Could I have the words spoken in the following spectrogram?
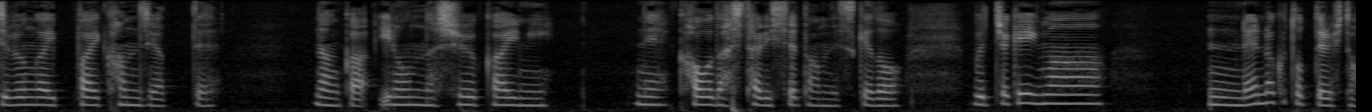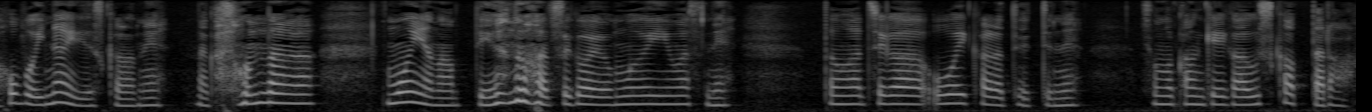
自分がいっぱい感じあってなんかいろんな集会にね、顔出したりしてたんですけど、ぶっちゃけ今、うん、連絡取ってる人ほぼいないですからね。なんかそんなもんやなっていうのはすごい思いますね。友達が多いからといってね、その関係が薄かったら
